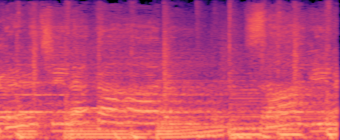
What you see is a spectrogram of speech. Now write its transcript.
గడిచిన కాలం సాగిన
